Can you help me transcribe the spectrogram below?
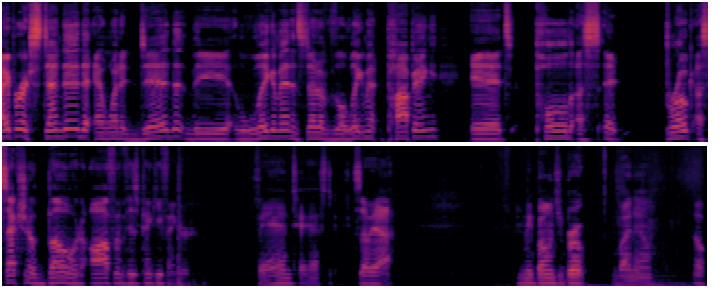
hyperextended, and when it did, the ligament instead of the ligament popping, it pulled a it broke a section of bone off of his pinky finger. Fantastic. So yeah, How many bones you broke by now? Oh.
